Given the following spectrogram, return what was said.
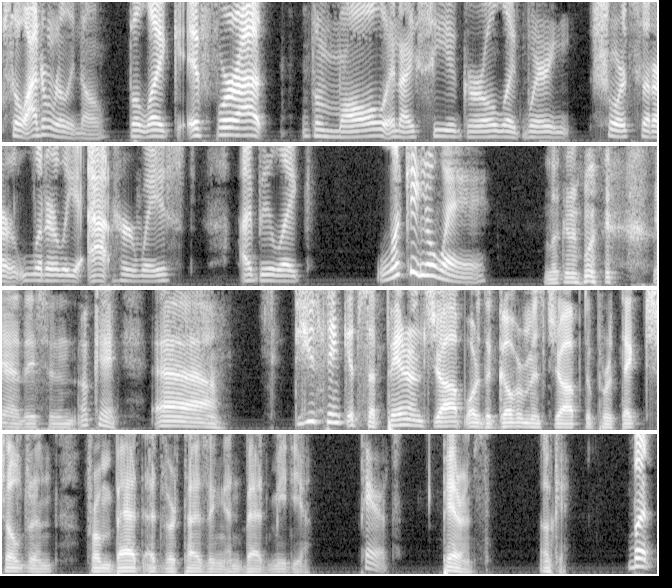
So I don't really know. But like, if we're at the mall and I see a girl like wearing shorts that are literally at her waist, I'd be like, looking away. looking away. yeah, they shouldn't. Okay. Uh, do you think it's a parent's job or the government's job to protect children from bad advertising and bad media? Parents. Parents. Okay. But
